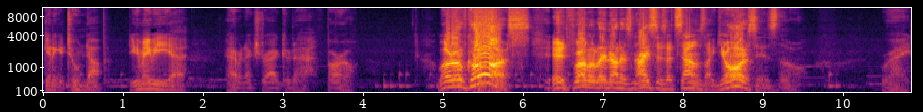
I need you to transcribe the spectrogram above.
getting it tuned up. Do you maybe, uh, have an extra I could, uh, borrow? Well, of course! It's probably not as nice as it sounds like yours is, though. Right.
